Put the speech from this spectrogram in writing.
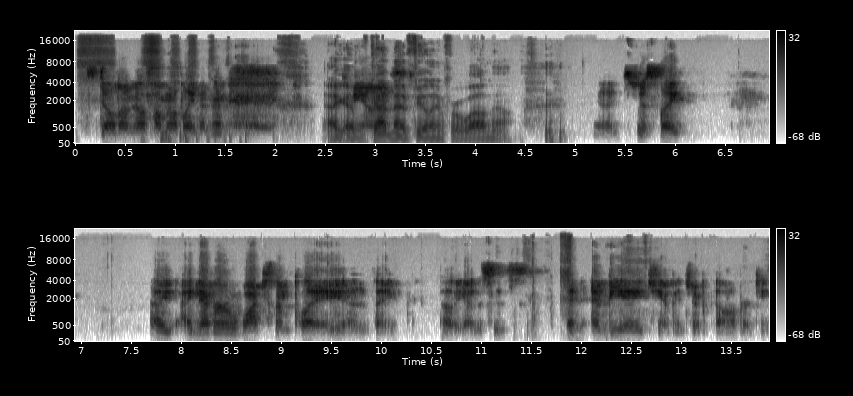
still don't know if I'm going to believe in them. I, have gotten that feeling for a while now. it's just like I I never watch them play and think oh yeah, this is an NBA championship caliber team.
